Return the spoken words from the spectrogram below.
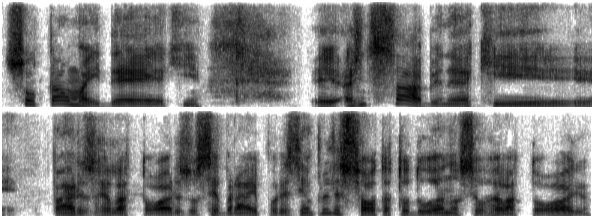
Soltar uma ideia aqui. É, a gente sabe, né, que vários relatórios. O Sebrae, por exemplo, ele solta todo ano o seu relatório.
